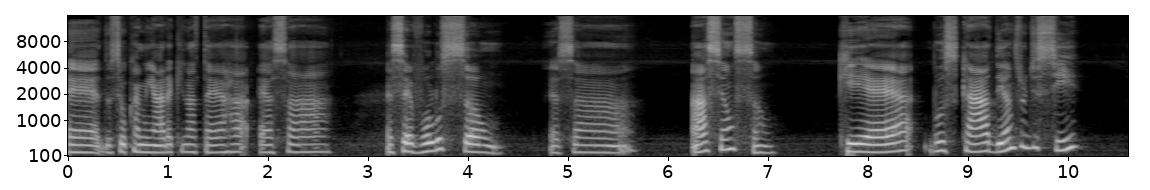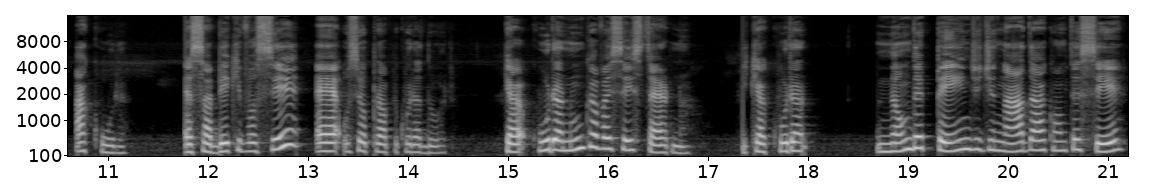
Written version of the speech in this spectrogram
é, do seu caminhar aqui na Terra essa, essa evolução, essa ascensão, que é buscar dentro de si a cura é saber que você é o seu próprio curador. Que a cura nunca vai ser externa e que a cura não depende de nada acontecer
